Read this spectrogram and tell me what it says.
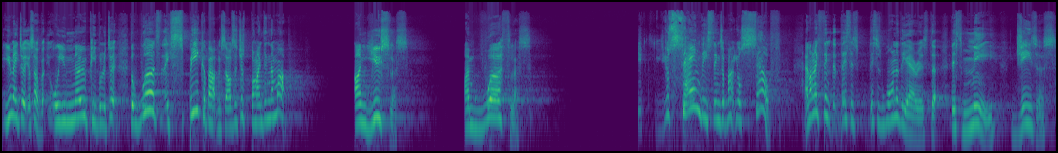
you may do it yourself, but, or you know people who do it. The words that they speak about themselves are just binding them up. I'm useless. I'm worthless. You're saying these things about yourself. And I think that this is, this is one of the areas that this me, Jesus,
